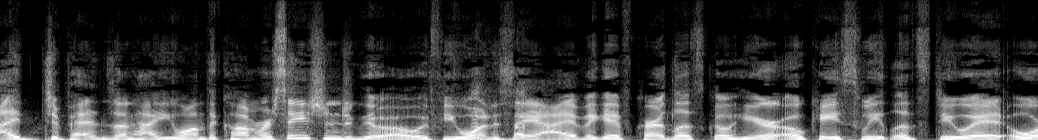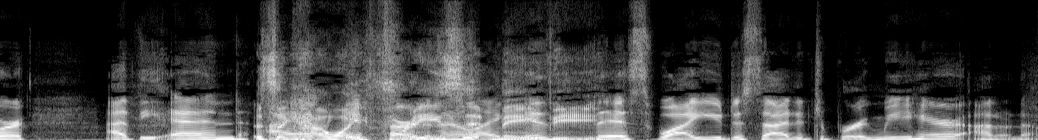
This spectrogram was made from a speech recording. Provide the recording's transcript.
It depends on how you want the conversation to go. If you want to say I have a gift card, let's go here. Okay, sweet, let's do it. Or at the end, It's like I how I gift card, and phrase it, like, maybe. Is this why you decided to bring me here? I don't know.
